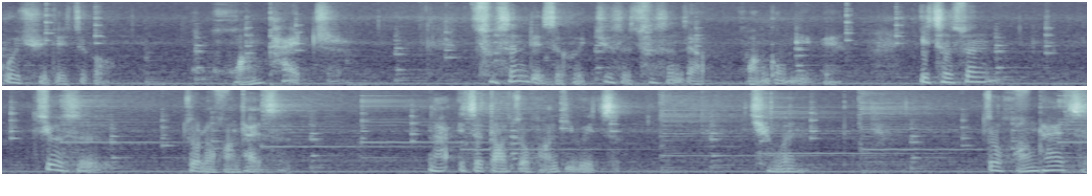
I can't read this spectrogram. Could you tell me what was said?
过去的这个皇太子，出生的时候就是出生在皇宫里边，一出生就是做了皇太子，那一直到做皇帝为止。请问，做皇太子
